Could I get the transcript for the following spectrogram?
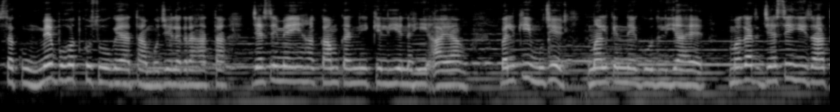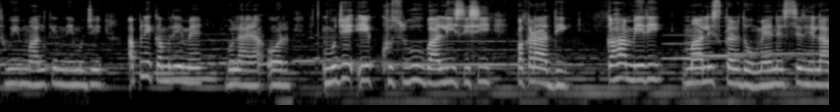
सकूँ। मैं बहुत खुश हो गया था, मुझे लग रहा था जैसे मैं यहाँ काम करने के लिए नहीं आया बल्कि मुझे मालकिन ने गोद लिया है मगर जैसे ही रात हुई, मालकिन ने मुझे अपने कमरे में बुलाया और मुझे एक खुशबू वाली शीशी पकड़ा दी कहा, मेरी मालिश कर दो, मैंने सिर हिला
